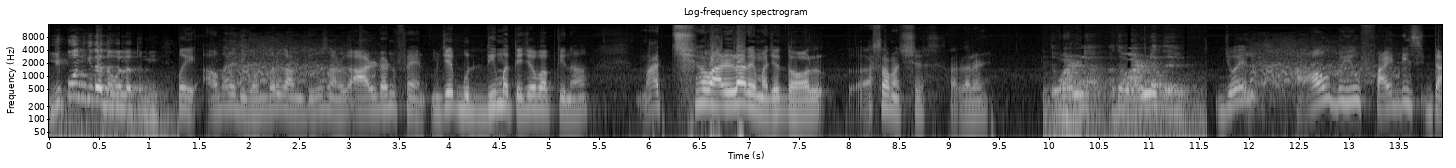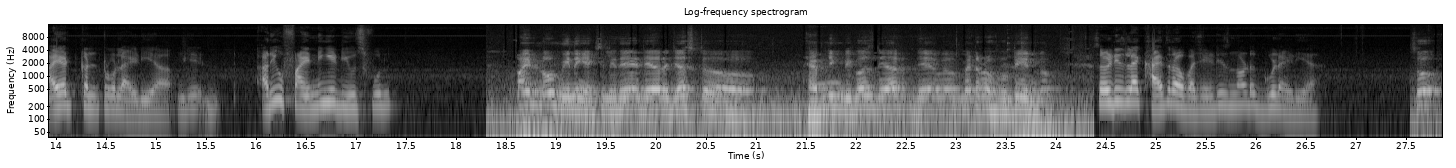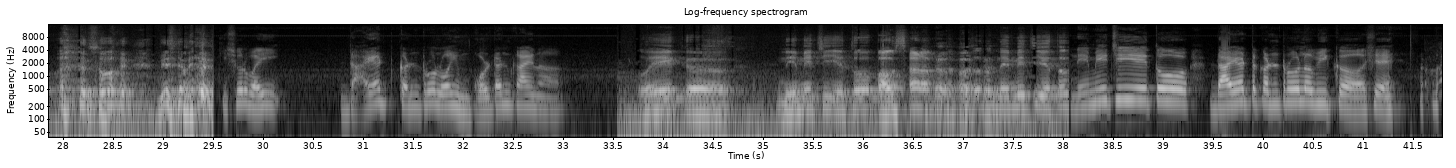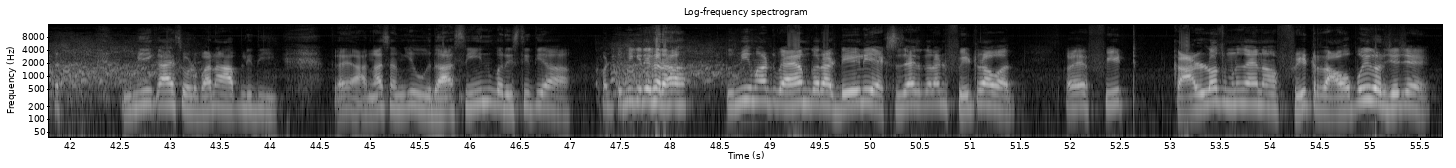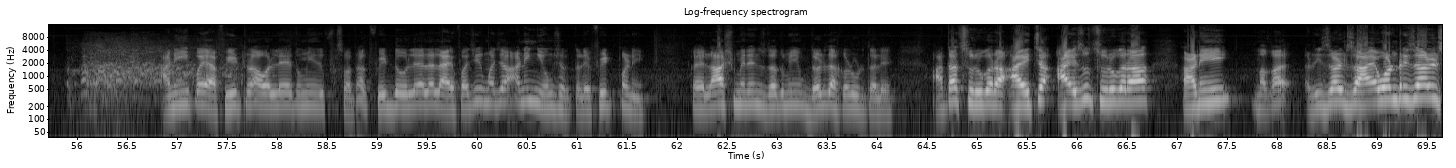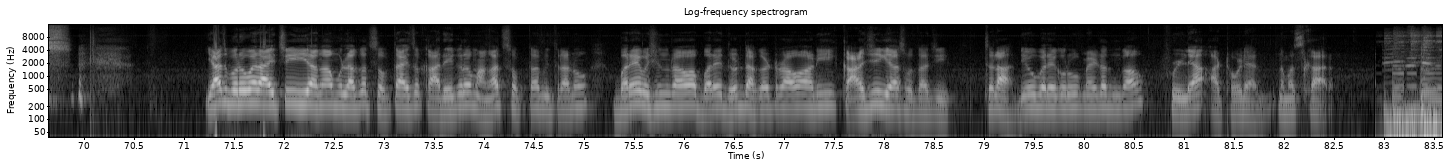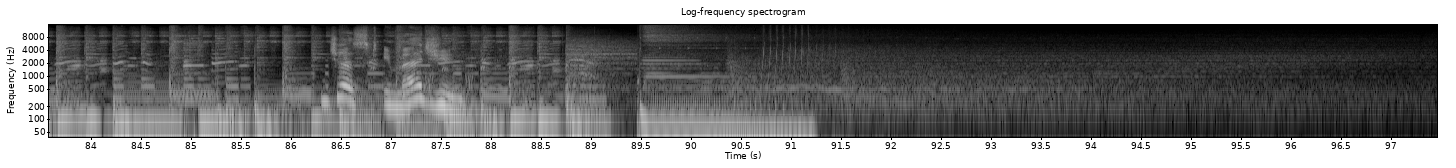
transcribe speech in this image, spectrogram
लिपोवन कित्याक दवरला तुमी पळय हांव मरे दिगंबर गामटीचो सांगलो आर्डंट फॅन. म्हणजे बुद्धिमत्तेच्या बाबतीन मातशें वाडला रे म्हाजें धोल. आसा मातशें सादारण वाडला आतां वाडला ते. Joel how do you find this diet control idea म्हणजे are you finding it useful they they are just uh, happening because they are they are a matter of routine now. So it is like खायत रावपाचें it is not a good idea so this Kishore भाई diet control हो important काय ना? हो एक अ, नेमेची येतो पावसाळा नेमेची येतो. नेमेची येतो डायट कंट्रोल वीक अशें तुमी काय सोडपाना आपली ती. काय हांगा सामकी उदासीन परिस्थिती आहा पण तुमी कितें करा? तुमी मात व्यायाम करा डेली एक्सरसायज करा आनी फीट रावात कळ्ळें फीट काडलोच म्हणून जायना फीट रावपूय गरजेचें आनी पळया फीट रावले तुमी स्वताक फीट दवरले जाल्यार लायफाची मजा आनीक घेवंक शकतले फिटपणी कळ्ळें लास्ट मेरेन सुद्दां तुमी धड धाकड उरतले आतांच सुरू करा. आयच्या आयजूच सुरू करा. आनी म्हाका रिजल्ट जाय वॉन्ट रिजल्ट्स याच बरोबर आयची ही हांगा मुलाखत सोंपता. आयचो कार्यक्रम हांगाच सोंपता मित्रांनो. बरे भशेन रावा बरे धड धाकट रावा आनी काळजी घेया स्वताची. चला देव बरें करूं. मेळटा तुमकां फुडल्या आठवड्यान. नमस्कार. Just imagine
